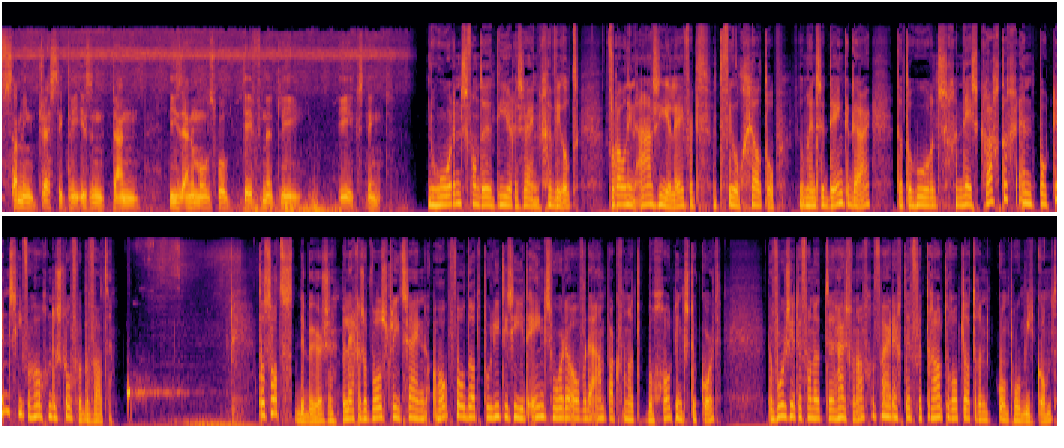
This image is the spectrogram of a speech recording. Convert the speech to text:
something drastically isn't done, these animals will definitely be extinct. De horens van de dieren zijn gewild. Vooral in Azië levert het veel geld op. Veel mensen denken daar dat de horens geneeskrachtig en potentieverhogende stoffen bevatten. Tot slot de beurzen. Beleggers op Wall Street zijn hoopvol dat politici het eens worden over de aanpak van het begrotingstekort. De voorzitter van het Huis van Afgevaardigden vertrouwt erop dat er een compromis komt.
